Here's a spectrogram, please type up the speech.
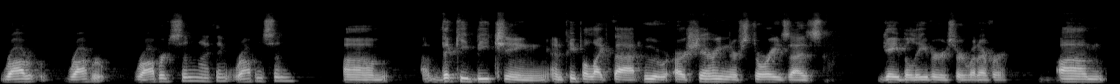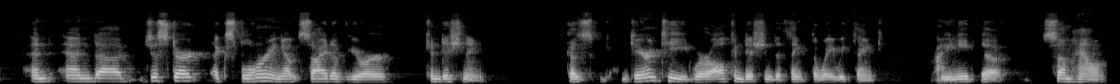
Robert, Robert Robertson, I think Robinson, um, uh, Vicky Beeching, and people like that who are sharing their stories as gay believers or whatever. Um, and and uh, just start exploring outside of your conditioning because guaranteed we're all conditioned to think the way we think right. we need to somehow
